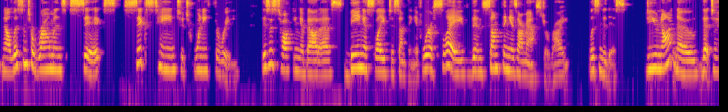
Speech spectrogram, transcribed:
Now listen to Romans 6, 16 to 23. This is talking about us being a slave to something. If we're a slave, then something is our master, right? Listen to this. Do you not know that to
